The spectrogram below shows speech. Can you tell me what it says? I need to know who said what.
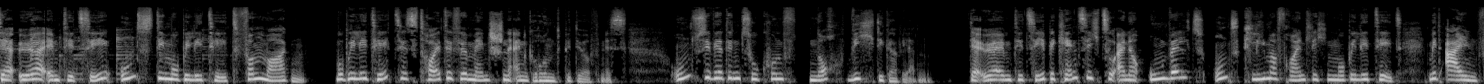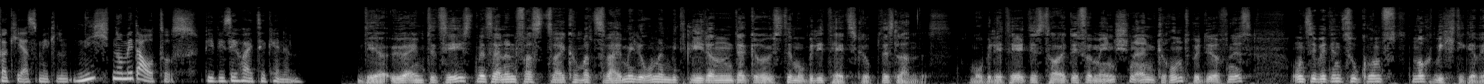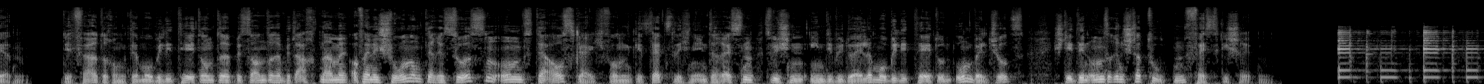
Speaker 1: Der ÖRMTC und die Mobilität von morgen. Mobilität ist heute für Menschen ein Grundbedürfnis und sie wird in Zukunft noch wichtiger werden. Der ÖRMTC bekennt sich zu einer umwelt- und klimafreundlichen Mobilität mit allen Verkehrsmitteln, nicht nur mit Autos, wie wir sie heute kennen.
Speaker 2: Der ÖRMTC ist mit seinen fast 2,2 Millionen Mitgliedern der größte Mobilitätsclub des Landes. Mobilität ist heute für Menschen ein Grundbedürfnis und sie wird in Zukunft noch wichtiger werden. Die Förderung der Mobilität unter besonderer Bedachtnahme auf eine Schonung der Ressourcen und der Ausgleich von gesetzlichen Interessen zwischen individueller Mobilität und Umweltschutz steht in unseren Statuten festgeschrieben.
